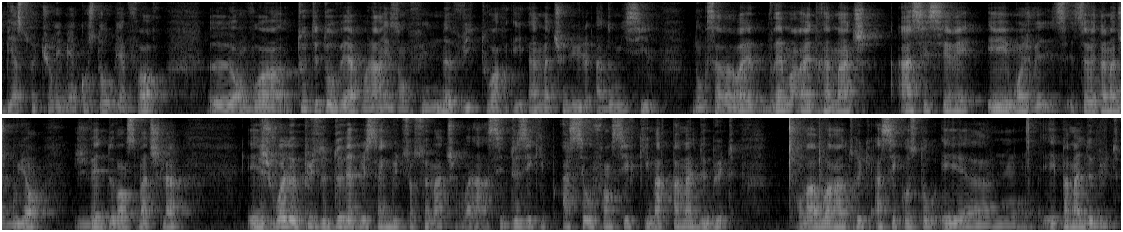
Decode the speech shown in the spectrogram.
Bien structurés, bien costauds, bien forts. Euh, on voit tout est au vert. Voilà, ils ont fait 9 victoires et un match nul à domicile. Donc ça va vraiment être un match assez serré. Et moi, ça va être un match bouillant je vais être devant ce match-là. Et je vois le plus de 2,5 buts sur ce match. Voilà, c'est deux équipes assez offensives qui marquent pas mal de buts. On va avoir un truc assez costaud et, euh, et pas mal de buts.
